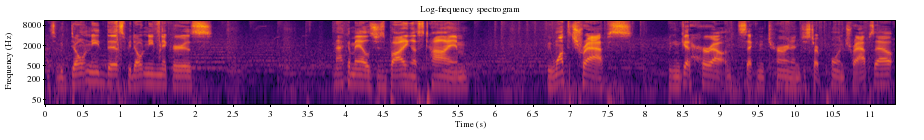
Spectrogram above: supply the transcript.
And so we don't need this. We don't need knickers. Macamail is just buying us time. We want the traps. We can get her out in the second turn and just start pulling traps out.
